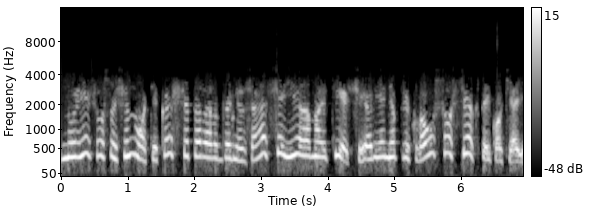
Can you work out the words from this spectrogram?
Norėčiau sužinoti, kas čia per organizacija yra maltiečiai, ar jie nepriklauso sektai kokiai?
